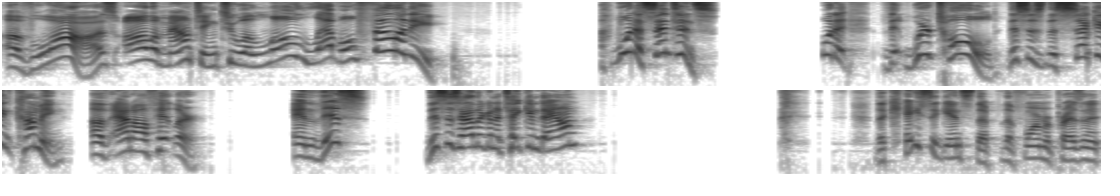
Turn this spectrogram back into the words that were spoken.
of laws all amounting to a low level felony. What a sentence! What a, that we're told this is the second coming of Adolf Hitler. And this, this is how they're going to take him down? The case against the, the former president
